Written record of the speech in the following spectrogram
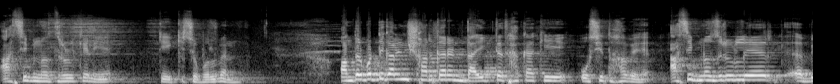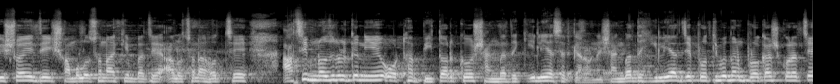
আসিফ নজরুলকে নিয়ে কি কিছু বলবেন? অন্তর্বর্তীকালীন সরকারের দায়িত্বে থাকা কি উচিত হবে? আসিফ নজরুলের বিষয়ে যেই সমালোচনা কিংবা যে আলোচনা হচ্ছে, আসিফ নজরুলকে নিয়ে ওঠা বিতর্ক সাংবাদিক ইলিয়াসের কারণে। সাংবাদিক ইলিয়াস যে প্রতিবেদন প্রকাশ করেছে,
